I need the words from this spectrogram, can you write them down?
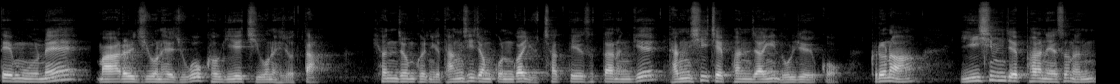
때문에 말을 지원해주고 거기에 지원해줬다. 현 정권, 그러니까 당시 정권과 유착되어 있었다는 게 당시 재판장이 논리였고, 그러나 2심 재판에서는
